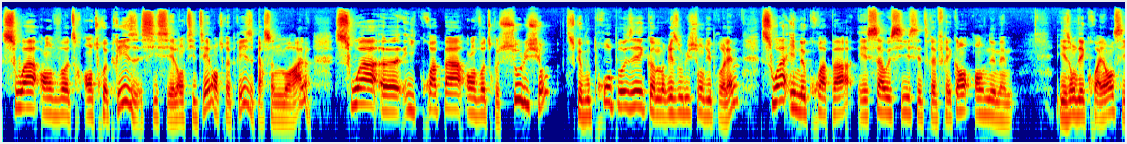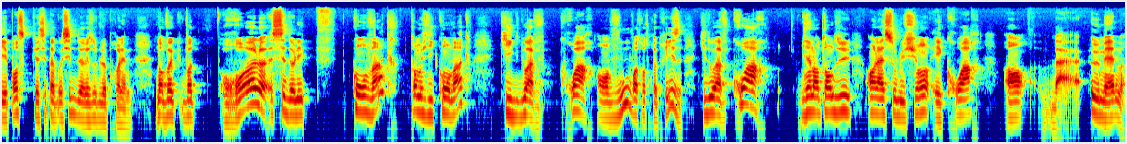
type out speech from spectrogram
soit en votre entreprise si c'est l'entité, l'entreprise, personne morale, soit euh, ils ne croient pas en votre solution, ce que vous proposez comme résolution du problème, soit ils ne croient pas, et ça aussi c'est très fréquent, en eux-mêmes. Ils ont des croyances et ils pensent que c'est pas possible de résoudre le problème. Donc votre rôle, c'est de les convaincre, comme je dis convaincre, qu'ils doivent croire en vous, votre entreprise, qu'ils doivent croire bien entendu en la solution et croire en bah, eux-mêmes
